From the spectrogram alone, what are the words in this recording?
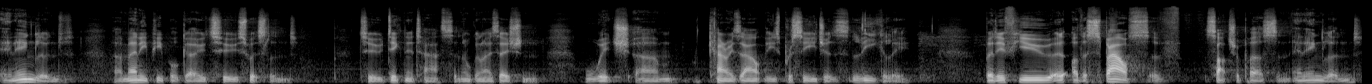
in England, uh, many people go to Switzerland, to Dignitas, an organization which um, carries out these procedures legally. But if you are the spouse of such a person in England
